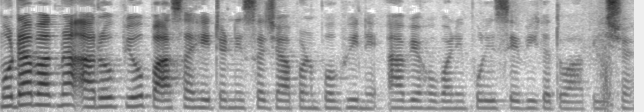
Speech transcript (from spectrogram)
મોટાભાગના આરોપીઓ પાસા હેઠળની સજા પણ ભોગવીને આવ્યા હોવાની પોલીસે વિગતો આપી છે.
